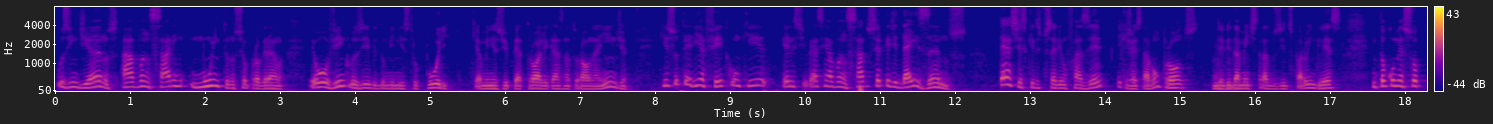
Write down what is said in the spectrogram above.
os indianos a avançarem muito no seu programa. Eu ouvi, inclusive, do ministro Puri, que é o ministro de Petróleo e Gás Natural na Índia, que isso teria feito com que eles tivessem avançado cerca de 10 anos. Testes que eles precisariam fazer e que já estavam prontos, uhum. devidamente traduzidos para o inglês. Então começou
